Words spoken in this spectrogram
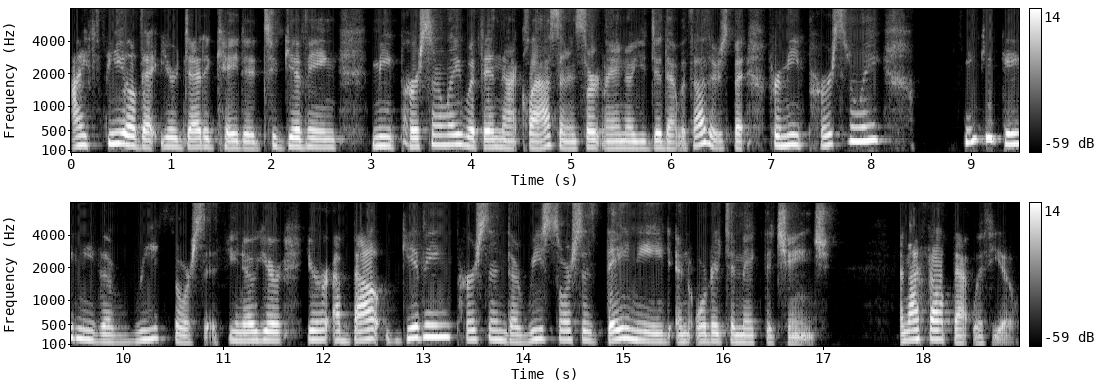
I feel that you're dedicated to giving me personally within that class. And certainly I know you did that with others, but for me personally, I think you gave me the resources. You know, you're you're about giving person the resources they need in order to make the change. And I felt that with you.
